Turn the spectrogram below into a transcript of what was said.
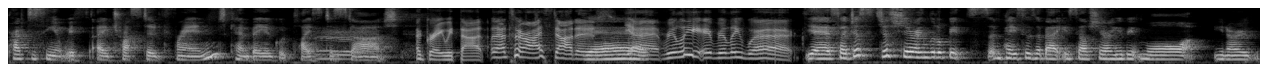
practicing it with a trusted friend can be a good place to mm. start. Agree with that. That's where I started. Yeah. yeah, really it really works. Yeah, so just just sharing little bits and pieces about yourself, sharing a bit more, you know,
